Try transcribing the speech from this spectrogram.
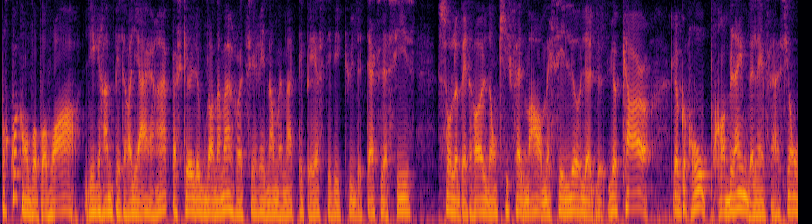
pourquoi qu'on ne va pas voir les grandes pétrolières? Hein? Parce que le gouvernement retire énormément de TPS, TVQ, de taxes d'assises sur le pétrole, donc il fait le mort. Mais c'est là le, cœur, le gros problème de l'inflation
